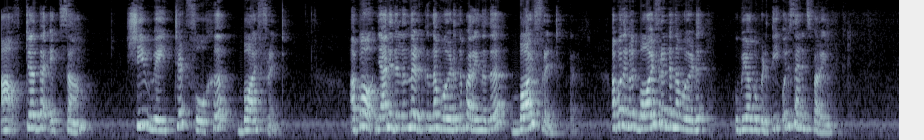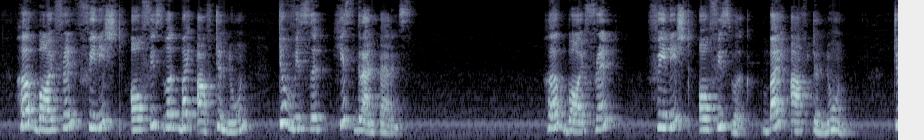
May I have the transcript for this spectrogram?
after the exam she waited for her boyfriend അപ്പോ ഞാൻ ഇതിൽ നിന്ന് എടുക്കുന്ന വേർഡ് എന്ന് പറയുന്നത് ബോയ് ഫ്രണ്ട് അപ്പോ നിങ്ങൾ ബോയ് ഫ്രണ്ട് എന്ന വേർഡ് ഉപയോഗപ്പെടുത്തി ഒരു സെൻസ് പറയൂ. Friend finished office work by afternoon to visit his grandparents her boyfriend finished office work by afternoon to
